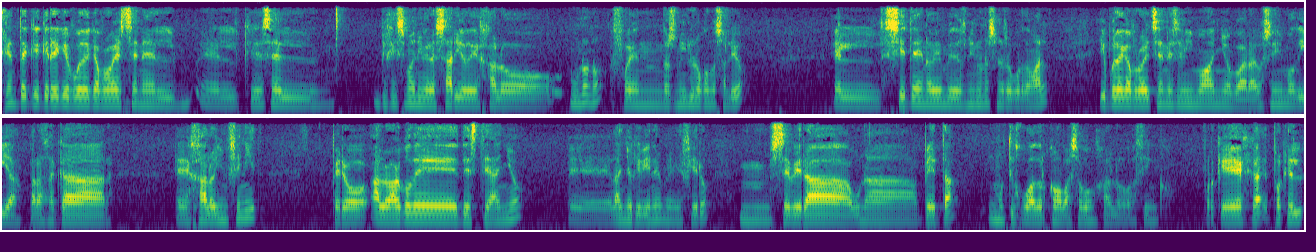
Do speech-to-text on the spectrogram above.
gente que cree que puede que aprovechen el, el que es el vigésimo aniversario de Halo 1, ¿no? Fue en 2001 cuando salió. El 7 de noviembre de 2001, si no recuerdo mal. Y puede que aprovechen ese mismo año, para ese mismo día, para sacar eh, Halo Infinite. Pero a lo largo de, de este año, eh, el año que viene me refiero, mm, se verá una beta multijugador como pasó con Halo 5. Porque, porque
